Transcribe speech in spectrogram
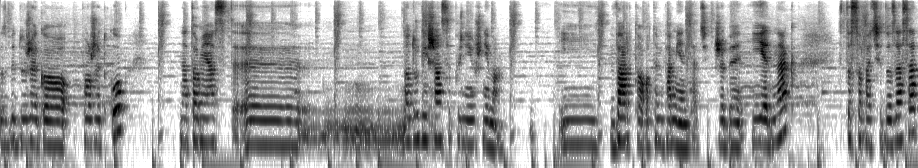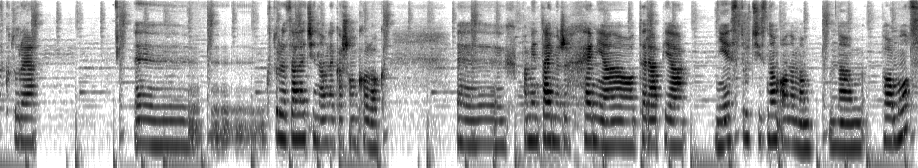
zbyt dużego pożytku. Natomiast yy, no drugiej szansy później już nie ma. I warto o tym pamiętać, żeby jednak stosować się do zasad, które, yy, yy, które zaleci nam lekarz onkolog. Pamiętajmy, że chemioterapia nie jest trucizną, ona ma nam pomóc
